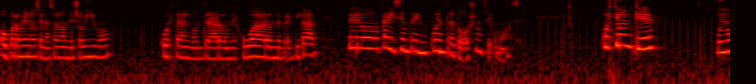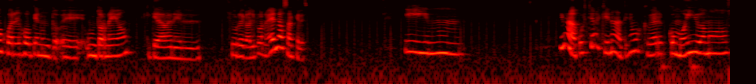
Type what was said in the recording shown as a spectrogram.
o por lo menos en la zona donde yo vivo, cuesta encontrar dónde jugar, dónde practicar, pero Cari siempre encuentra todo. Yo no sé cómo hace. Cuestión que pudimos jugar el hockey en un, eh, un torneo que quedaba en el sur de California, en Los Ángeles. Y, mm, y nada, cuestión es que nada, teníamos que ver cómo íbamos,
